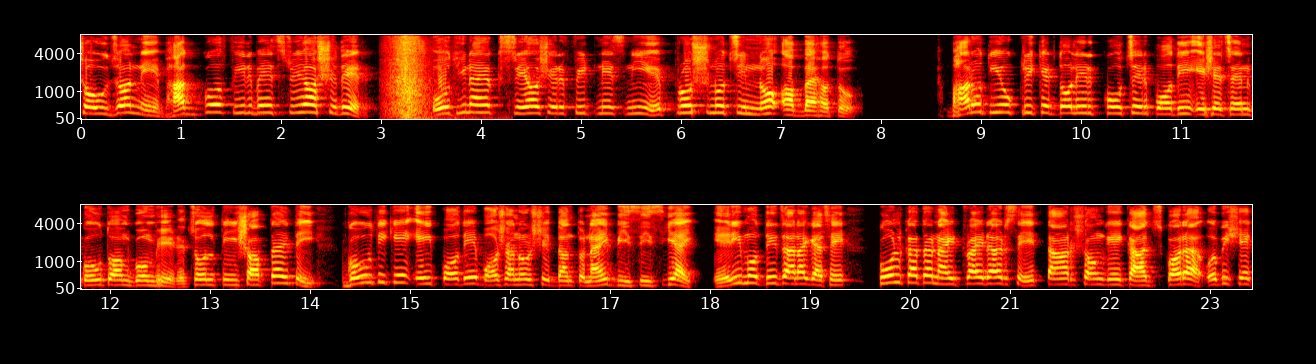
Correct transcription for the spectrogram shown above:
সৌজন্যে ভাগ্য ফিরবে শ্রেয়সদের অধিনায়ক শ্রেয়সের ফিটনেস নিয়ে প্রশ্নচিহ্ন অব্যাহত। ভারতীয় ক্রিকেট দলের কোচের পদে এসেছেন গৌতম গম্ভীর। চলতি সপ্তাহেতেই গৌতিকে এই পদে বসানোর সিদ্ধান্ত নেয় বিসিসিআই। এরই মধ্যে জানা গেছে, কলকাতা নাইট রাইডার্সে তার সঙ্গে কাজ করা অভিষেক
